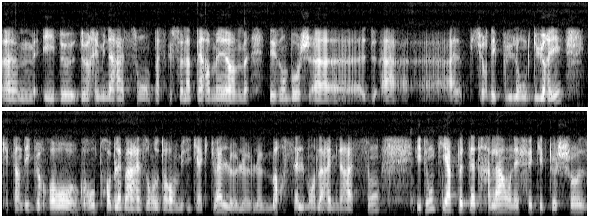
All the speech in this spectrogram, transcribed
euh, et de, rémunération parce que cela permet euh, des embauches euh, sur des plus longues durées, qui est un des gros, gros problèmes à résoudre en musique actuelle, le, le, morcellement de la rémunération. Et donc il y a peut-être là en effet quelque chose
